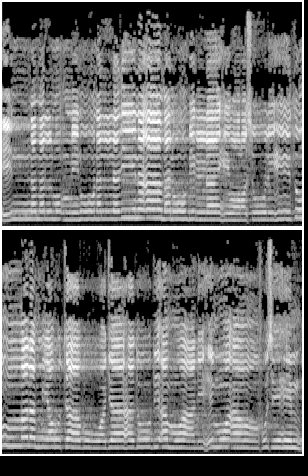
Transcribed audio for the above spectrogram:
إنما المؤمنون الذين آمنوا بالله ورسوله ثم لم يرتابوا وجاهدوا بأموالهم وأنفسهم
